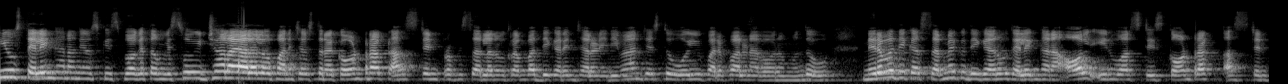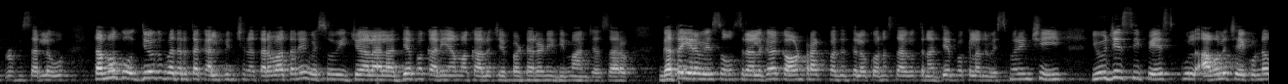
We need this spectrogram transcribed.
న్యూస్ తెలంగాణ న్యూస్కి స్వాగతం. విశ్వవిద్యాలయాలలో పనిచేస్తున్న కాంట్రాక్ట్ అసిస్టెంట్ ప్రొఫెసర్లను క్రమబద్ధీకరించాలని డిమాండ్ చేస్తూ ఓయూ పరిపాలనా భవనం ముందు నిరవధిక సమ్మెకు దిగారు Telangana all universities contract assistant ప్రొఫెసర్లు. తమకు ఉద్యోగ భద్రత కల్పించిన తర్వాతనే విశ్వవిద్యాలయాల అధ్యాపక నియామకాలు చేపట్టాలని డిమాండ్ చేశారు. గత ఇరవై సంవత్సరాలుగా కాంట్రాక్ట్ పద్ధతిలో కొనసాగుతున్న అధ్యాపకులను విస్మరించి యూజీసీ పే స్కూల్ అమలు చేయకుండా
